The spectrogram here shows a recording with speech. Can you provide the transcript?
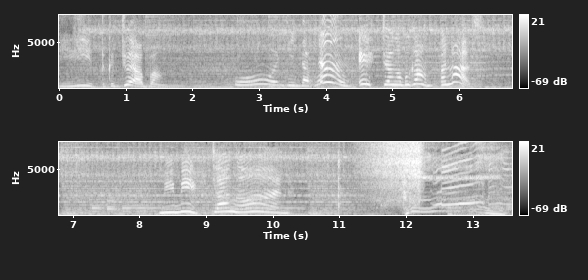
Hi, terkejut abang. Oh, sedapnya. Eh, jangan pegang. Panas. Mimi, jangan. Abah,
